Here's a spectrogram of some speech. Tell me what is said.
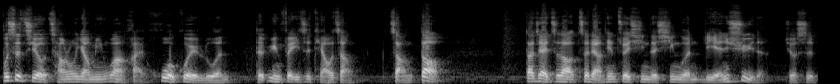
不是只有长荣、阳明、万海、货柜轮的运费一直调涨，涨到大家也知道，这两天最新的新闻，连续的就是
